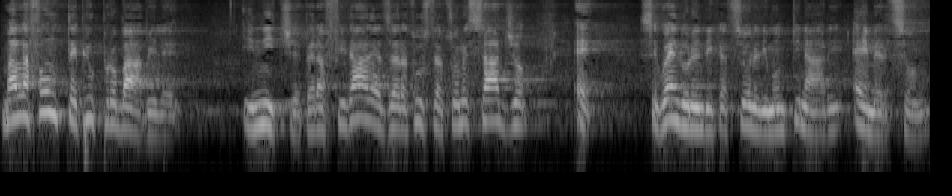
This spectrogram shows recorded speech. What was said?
Ma la fonte più probabile in Nietzsche per affidare a Zarathustra il suo messaggio è, seguendo un'indicazione di Montinari, Emerson,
